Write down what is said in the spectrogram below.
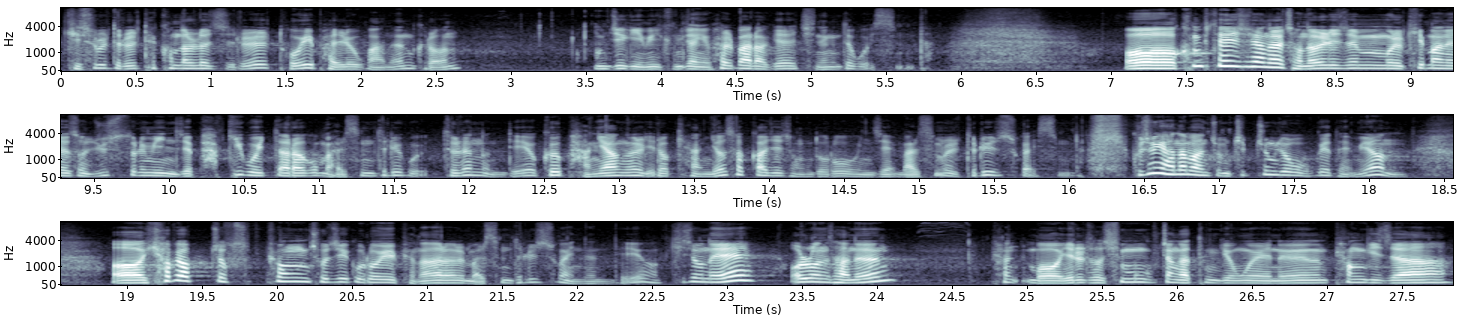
기술들을 테크놀로지를 도입하려고 하는 그런 움직임이 굉장히 활발하게 진행되고 있습니다. 어, 컴퓨테이셔널 저널리즘을 기반해서 뉴스트림이 이제 바뀌고 있다라고 말씀드리고 드렸는데요. 그 방향을 이렇게 한 여섯 가지 정도로 이제 말씀을 드릴 수가 있습니다. 그 중에 하나만 좀 집중적으로 보게 되면 어, 협업적 수평 조직으로의 변화를 말씀드릴 수가 있는데요. 기존의 언론사는 편, 뭐 예를 들어 신문국장 같은 경우에는 평기자,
